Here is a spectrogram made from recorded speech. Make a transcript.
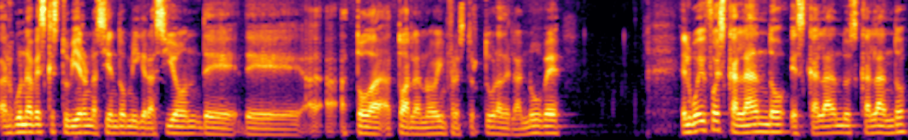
Alguna vez que estuvieron haciendo migración de, de a, toda, a toda la nueva infraestructura de la nube. El güey fue escalando, escalando, escalando,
